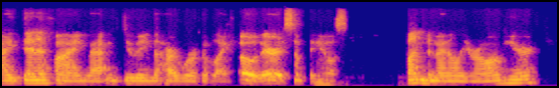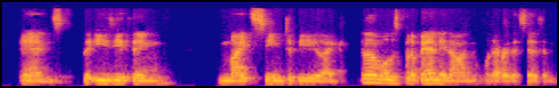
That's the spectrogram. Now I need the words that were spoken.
identifying that and doing the hard work of like, oh, there is something mm. else fundamentally wrong here. And the easy thing might seem to be like, oh, we'll just put a band-aid on whatever this is and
